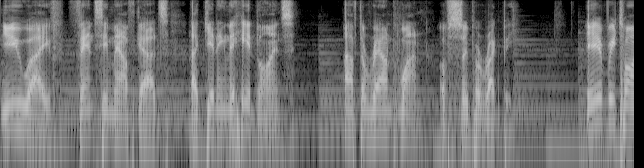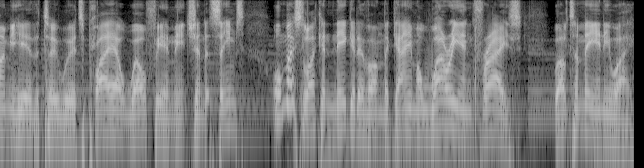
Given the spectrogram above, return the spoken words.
new wave, fancy mouth guards are getting the headlines after round one of Super Rugby. Every time you hear the two words player welfare mentioned, it seems almost like a negative on the game, a worrying phrase. Well, to me anyway.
